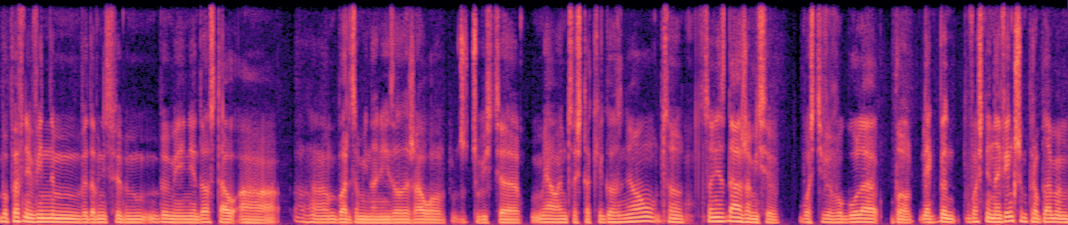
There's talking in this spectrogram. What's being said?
Bo pewnie w innym wydawnictwie bym, bym jej nie dostał, a e, bardzo mi na niej zależało. Rzeczywiście miałem coś takiego z nią, co, co nie zdarza mi się właściwie w ogóle, bo jakby właśnie największym problemem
